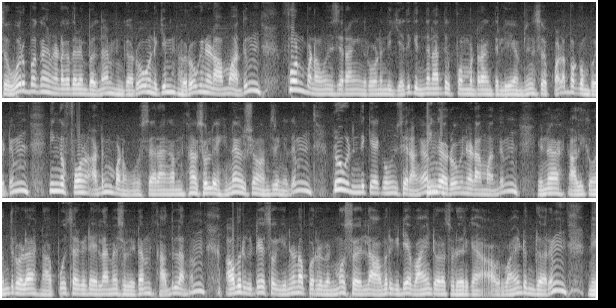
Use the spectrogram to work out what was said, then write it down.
ஸோ ஒரு பக்கம் நடக்கிறதுன்னு பார்த்தீங்கன்னா இங்கே ரோகிணிக்கும் ரோகிணியோட அம்மா அது ஃபோன் பண்ணவும் செய்கிறாங்க இங்கே ரோடு வந்து எதுக்கு இந்த நேரத்துக்கு ஃபோன் பண்ணுறாங்க தெரியல அப்படின்னு சொல்லி கொலை பக்கம் போயிட்டு இங்கே ஃபோன் அட்டன் பண்ணவும் செய்கிறாங்க ஆ சொல்லு என்ன விஷயம் அப்படிங்கிறது ரோகிணி வந்து கேட்கவும் செய்கிறாங்க இங்கே ரோகிணியோட வந்து என்ன நாளைக்கு வந்துடும்ல நான் பூசார்கிட்ட எல்லாமே சொல்லிட்டேன். அது இல்லாமல் அவர்கிட்டே ஸோ என்னென்ன பொருள் வேணுமோ ஸோ இல்லை அவர்கிட்டே வாங்கிட்டு வர சொல்லியிருக்கேன். அவர் வாங்கிட்டு வந்துடுவார் நீ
